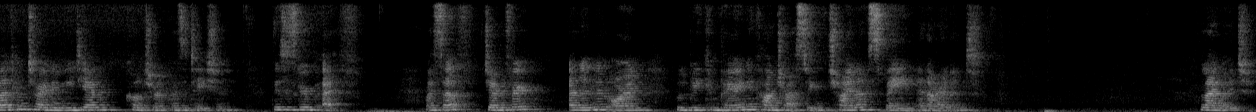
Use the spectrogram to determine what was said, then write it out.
Welcome to our Numidian cultural presentation. This is Group F. Myself, Jennifer, Ellen and Orrin will be comparing and contrasting China, Spain and Ireland. Language.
